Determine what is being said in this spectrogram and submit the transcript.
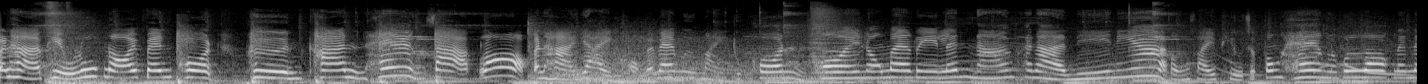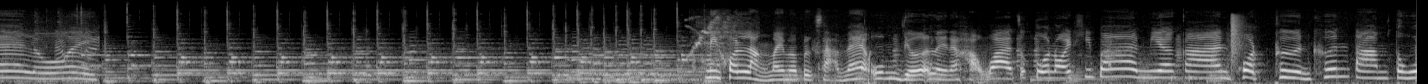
ปัญหาผิวลูกน้อยเป็นผดผื่นคัน แห้ง สากลอก ปัญหาใหญ่ของแม่แม่มือใหม่ทุกคนโอยน้องมารีเล่นน้ำขนาดนี้เนี่ย สงสัยผิวจะต้องแห้งแล้วก็ลอกแน่ ๆ เลย มีคนหลังไมมาปรึกษาแม่อุ้มเยอะเลยนะคะ ว่าเจ้าตัวน้อยที่บ้านมีอาการผดผื่นขึ้นตามตัว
